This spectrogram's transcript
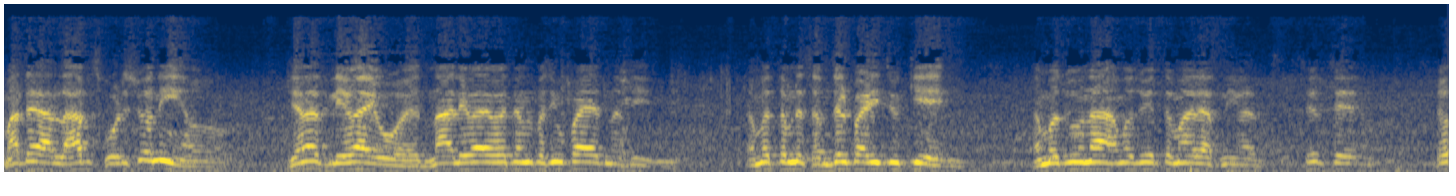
માટે આ લાભ છોડશો નહીં. જેના લેવાય હોય. ના લેવાય હોય તેનો પછી ઉપાય જ નથી. અમે તમને સમજણ પાડી ચૂકીએ. સમજવું ના સમજવું એ તમારા હાથની વાત છે. શું છે? તો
